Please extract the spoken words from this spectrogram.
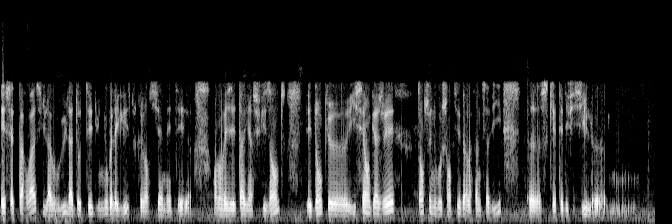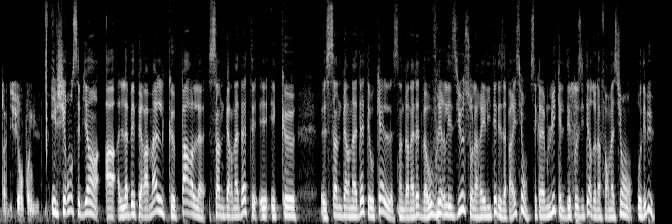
Et cette paroisse, il a voulu la doter d'une nouvelle église, parce que l'ancienne était en mauvais état et insuffisante. Et donc, il s'est engagé ce nouveau chantier vers la fin de sa vie, euh, ce qui était difficile euh, à différents points de vue. Yves Chiron, c'est bien à l'abbé Péramal que parle Sainte Bernadette et, que Sainte Bernadette et auquel Sainte Bernadette va ouvrir les yeux sur la réalité des apparitions. C'est quand même lui qui est le dépositaire de l'information au début.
